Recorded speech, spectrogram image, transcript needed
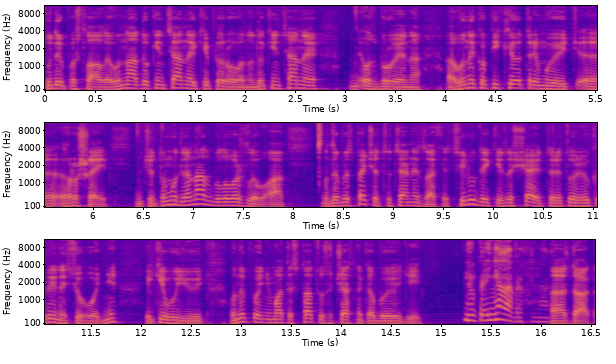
туди послали. Вона до кінця не екіпірована, до кінця не озброєна. Вони копійки отримують е, грошей. Тому для нас було важливо. А Забезпечити соціальний захист. Ці люди, які захищають територію України сьогодні, які воюють, вони повинні мати статус учасника бойових дій. Ну, прийняла Верховна Рада. А, так,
